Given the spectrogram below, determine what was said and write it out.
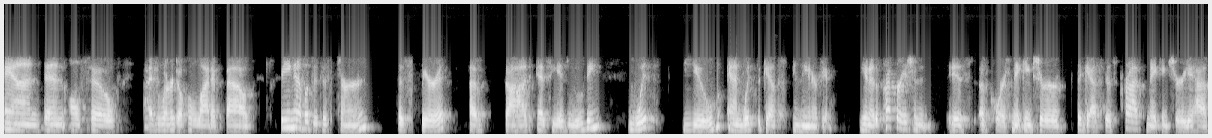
And then also, I've learned a whole lot about being able to discern the spirit of God as He is moving with you and with the guest in the interview. You know, the preparation is, of course, making sure the guest is prepped, making sure you have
